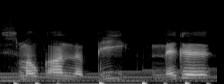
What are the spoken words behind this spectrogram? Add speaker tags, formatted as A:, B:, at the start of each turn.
A: Smoke on the beat, nigga.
